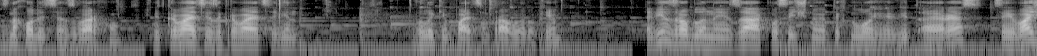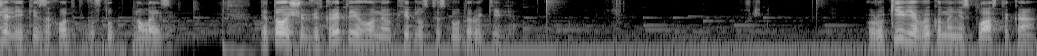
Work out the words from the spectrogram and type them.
знаходиться зверху, відкривається і закривається він великим пальцем правої руки. Він зроблений за класичною технологією від ARS. Це важіль, який заходить в уступ на лезі. Для того, щоб відкрити його, необхідно стиснути руків'я. Руків'я виконані з пластика.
